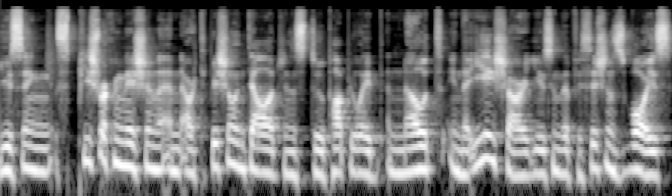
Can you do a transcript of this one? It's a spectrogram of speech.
using speech recognition and artificial intelligence to populate a note in the EHR using the physician's voice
